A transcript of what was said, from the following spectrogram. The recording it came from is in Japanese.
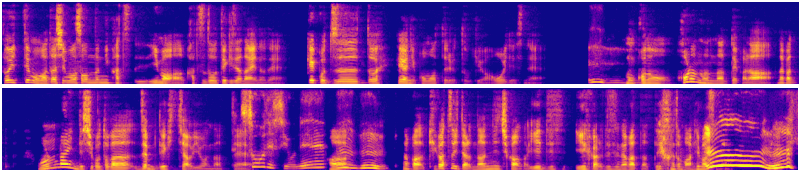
と言っても私もそんなに活、今は活動的じゃないので、結構ずーっと部屋にこもってる時は多いですね。うんうんもうこのコロナになってから、なんかオンラインで仕事が全部できちゃうようになって、そうですよね。はいうんうん。なんか気がついたら何日間か家家から出てなかったっていうこともありますね。うんうん。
